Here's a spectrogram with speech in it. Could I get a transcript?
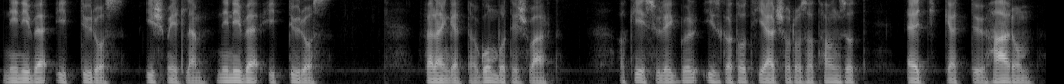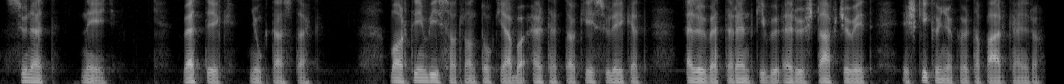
Ninive itt Tyrosz. Ismétlem, Ninive itt Tyrosz. Felengedte a gombot és várt. A készülékből izgatott jelsorozat hangzott. Egy, kettő, három, szünet, négy. Vették, nyugtázták. Martin vízhatlan tokjába eltette a készüléket, elővette rendkívül erős távcsövét, és kikönyökölt a párkányra.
